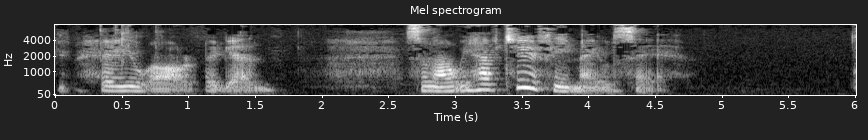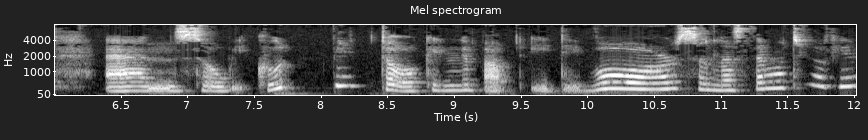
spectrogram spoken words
you. Here you are again. So now we have two females here. And so we could be talking about a divorce unless there are two of you.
